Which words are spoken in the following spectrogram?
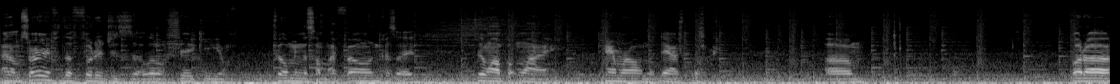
And I'm sorry if the footage is a little shaky. I'm filming this on my phone because I didn't want to put my camera on the dashboard. Um, but uh,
